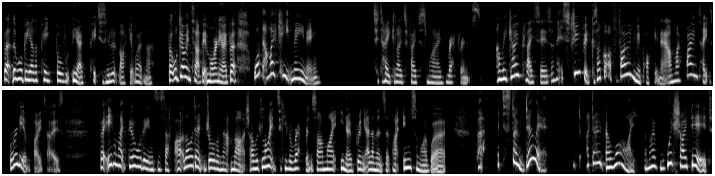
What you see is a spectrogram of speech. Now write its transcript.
But there will be other people, you know, pictures who look like it, won't there? But we'll go into that a bit more anyway. But what I keep meaning to take loads of photos of my own reference. And we go places and it's stupid because I've got a phone in my pocket now and my phone takes brilliant photos. But even like buildings and stuff, although I don't draw them that much, I would like to keep a reference. So I might, you know, bring elements of that into my work. But I just don't do it. I, don't know why. And I wish I did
